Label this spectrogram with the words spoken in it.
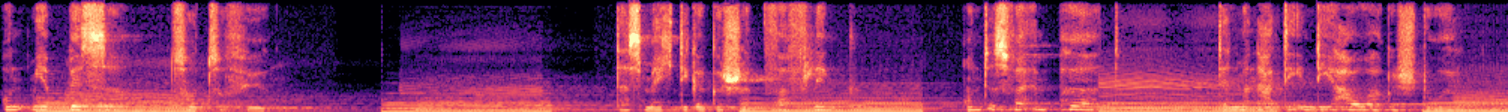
und mir Bisse zuzufügen. Das mächtige Geschöpf war flink und es war empört, denn man hatte ihm die Hauer gestohlen.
